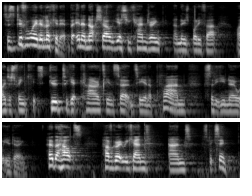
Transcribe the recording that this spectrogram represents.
So it's a different way to look at it. But in a nutshell, yes, you can drink and lose body fat. I just think it's good to get clarity and certainty and a plan so that you know what you're doing. Hope that helps. Have a great weekend and speak soon.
